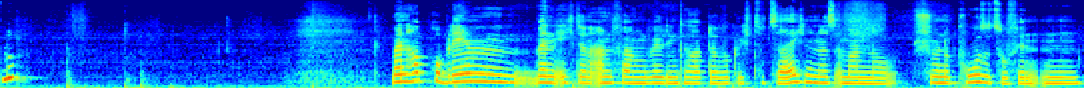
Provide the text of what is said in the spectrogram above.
Blub. Mein Hauptproblem, wenn ich dann anfangen will, den Charakter wirklich zu zeichnen, ist immer eine schöne Pose zu finden,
